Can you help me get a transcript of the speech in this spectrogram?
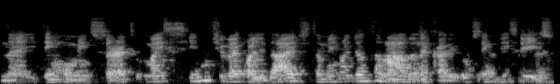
né? E tem um momento certo, mas se não tiver qualidade, também não adianta nada, né, cara? Eu sempre pensei isso.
